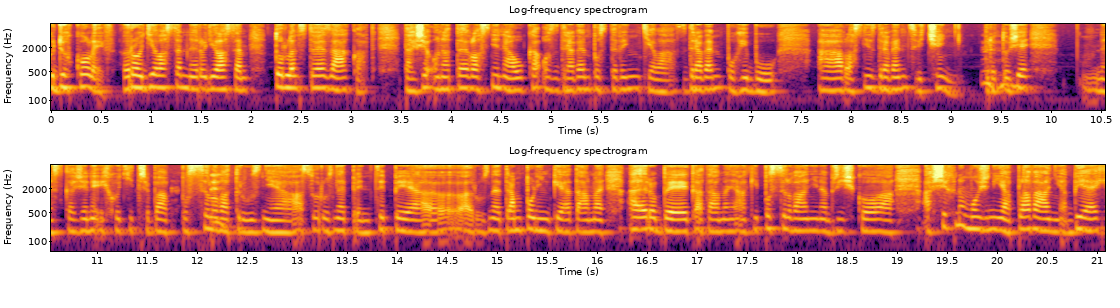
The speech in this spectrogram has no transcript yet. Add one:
kdokoliv. Rodila jsem, nerodila jsem, tohle je základ. Takže ona to je vlastně nauka o zdravém postavení těla, zdravém pohybu a vlastně zdravém cvičení. Mm-hmm. Protože dneska ženy i chodí třeba posilovat různě a jsou různé principy a, a různé trampolínky a tamhle aerobik a tamhle nějaký posilování na bříško a, a všechno možný a plavání a běh.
